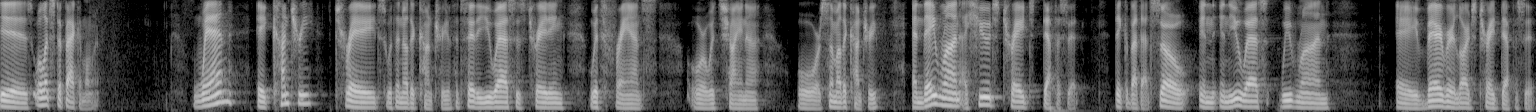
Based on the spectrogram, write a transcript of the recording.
is well, let's step back a moment. When a country trades with another country, let's say the US is trading with France or with China or some other country, and they run a huge trade deficit. Think about that. So in, in the US, we run a very, very large trade deficit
